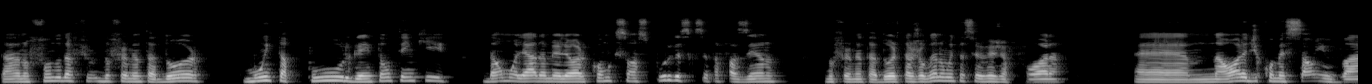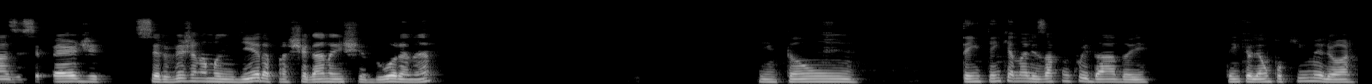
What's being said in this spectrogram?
Tá? No fundo da, do fermentador, muita purga, então tem que dar uma olhada melhor como que são as purgas que você está fazendo no fermentador, está jogando muita cerveja fora. É, na hora de começar o invase, você perde cerveja na mangueira para chegar na enchedora, né? Então tem, tem que analisar com cuidado aí tem que olhar um pouquinho melhor.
